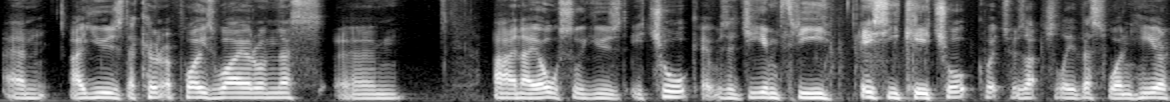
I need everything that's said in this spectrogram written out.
Um, I used a counterpoise wire on this, um, and I also used a choke. It was a GM3 ACK choke, which was actually this one here.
